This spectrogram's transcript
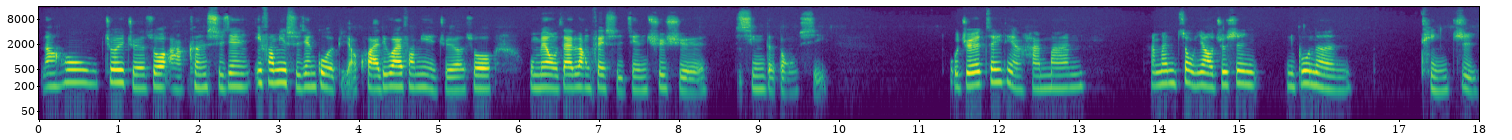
然后就会觉得说啊，可能时间一方面时间过得比较快，另外一方面也觉得说我没有在浪费时间去学新的东西。我觉得这一点还蛮还蛮重要，就是你不能停滞，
